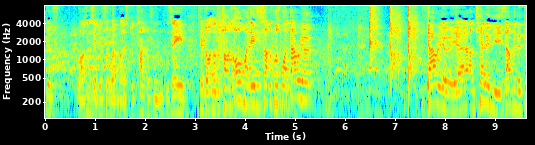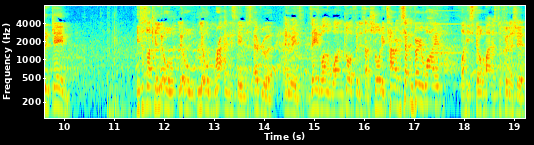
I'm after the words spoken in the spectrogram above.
Good well, I was gonna say good footwork, but it's good tackle from Zayd. They've got another chance. Oh my days, he slapped the crossbar. Dario! Dario, yeah, I'm telling you, he's having a good game. He's just like a little, little, little rat in this game, just everywhere. Anyways, Zayd one on one, got to finish that surely. Tarek is setting very wide, but he still managed to finish it.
